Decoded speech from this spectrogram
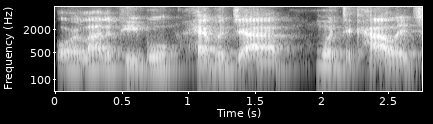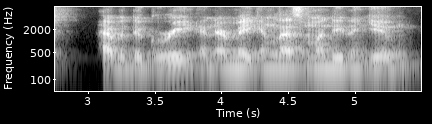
or a lot of people have a job, went to college, have a degree, and they're making less money than you.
